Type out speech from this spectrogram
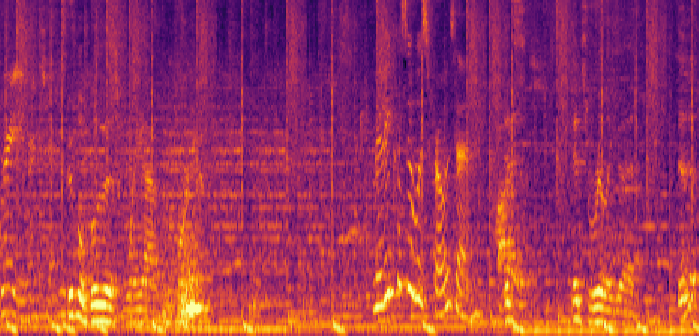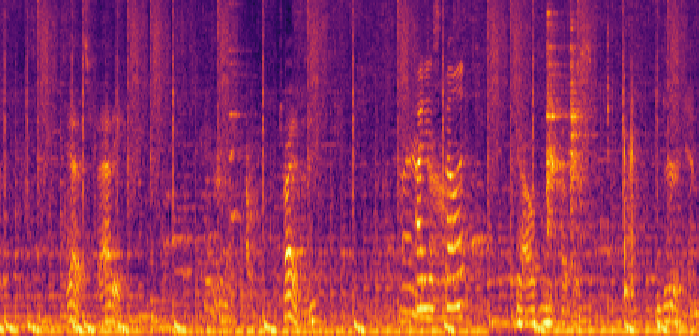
brave, aren't you? People blew this way out of proportion. Maybe because it was frozen. It's it's really good. Is it? Yeah, it's fatty. Try it, honey. I don't How do you know. spell it? Yeah, let me cut this. Do it again.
